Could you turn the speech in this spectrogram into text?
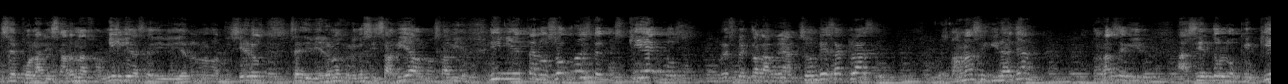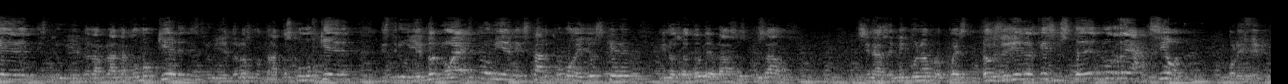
Se polarizaron las familias, se dividieron los noticieros, se dividieron los periódicos si sabía o no sabía. Y mientras nosotros estemos quietos respecto a la reacción de esa clase, pues van a seguir allá van a seguir haciendo lo que quieren, distribuyendo la plata como quieren, distribuyendo los contratos como quieren, distribuyendo nuestro bienestar como ellos quieren y nosotros de brazos cruzados, sin hacer ninguna propuesta. Lo que estoy diciendo es que si ustedes no reaccionan, por ejemplo,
